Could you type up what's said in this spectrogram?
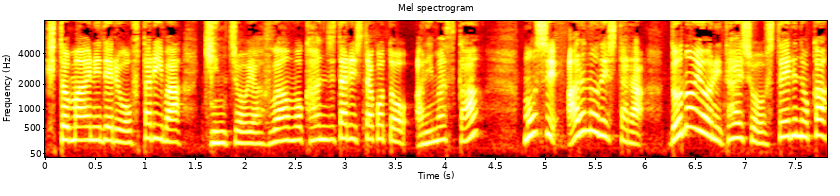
人前に出るお二人は緊張や不安を感じたりしたことありますか？もしあるのでしたらどのように対処をしているのか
